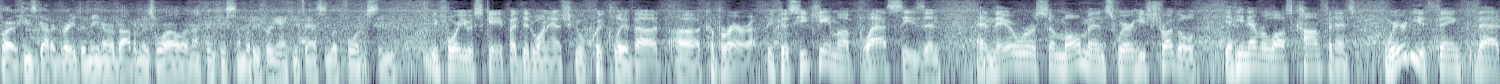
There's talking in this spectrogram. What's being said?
but he's got a great demeanor about him as well, and I think he's somebody for Yankee fans to look forward to seeing. Before you escape, I did want to ask you quickly about uh, Cabrera because he came up last season and and there were some moments where he struggled, yet he never lost confidence. Where do you think that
